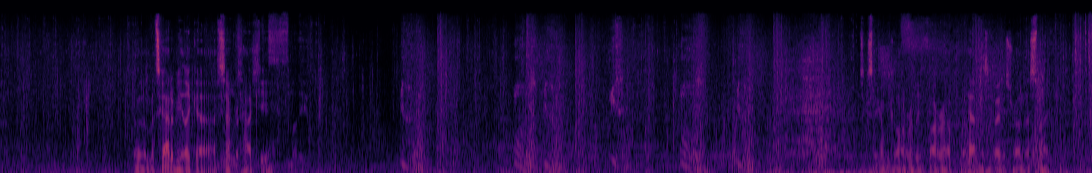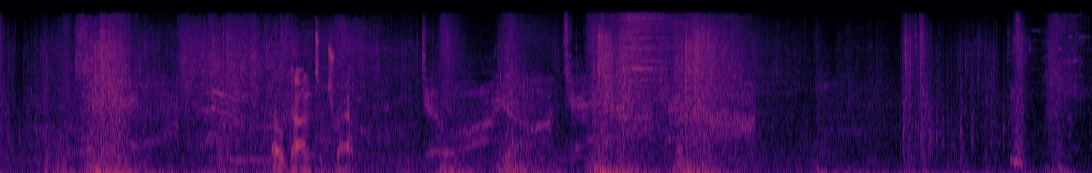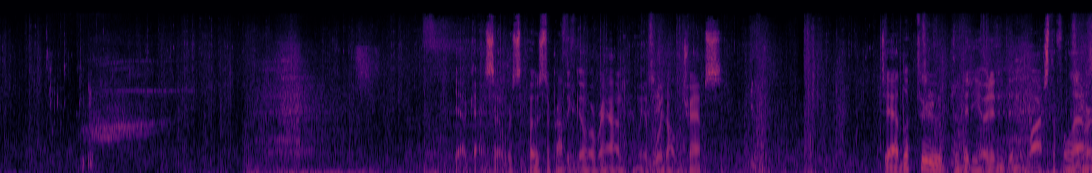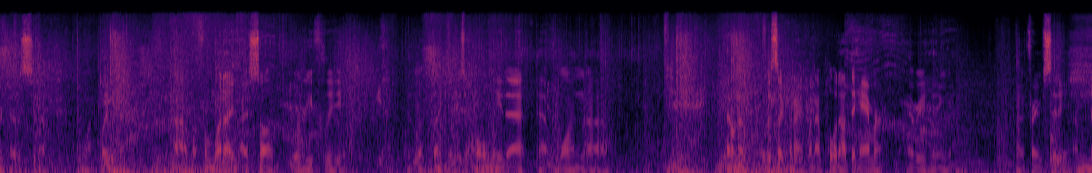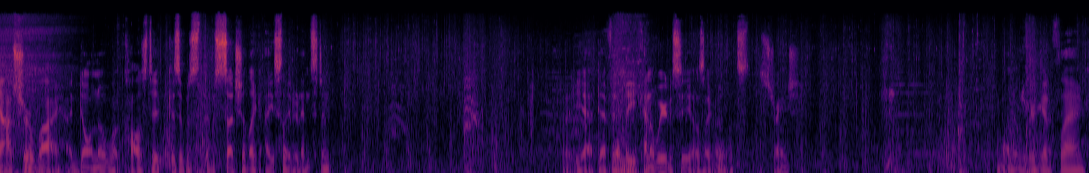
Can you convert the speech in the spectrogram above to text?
throw them. It's got to be like a separate hotkey. Looks like I'm going really far up. What happens if I just run this way? Oh god, it's a trap. Yeah, okay, so we're supposed to probably go around and we avoid all the traps. Yeah, I looked through the video, didn't didn't watch the full hour because, you know, I want to play more. Uh, but from what I, I, saw briefly, it looked like it was only that, that one, uh, I don't know, it was like when I, when I pulled out the hammer, everything went frame city. I'm not sure why. I don't know what caused it because it was, it was such a like isolated incident. But yeah, definitely kind of weird to see. I was like, oh, that's strange. Come on over here, get a flag.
